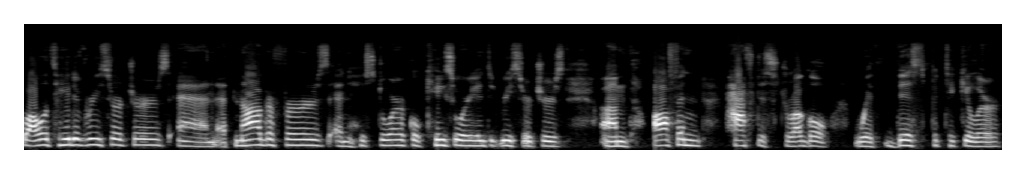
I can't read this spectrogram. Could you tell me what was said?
qualitative researchers and ethnographers and historical case oriented researchers um, often have to struggle with this particular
